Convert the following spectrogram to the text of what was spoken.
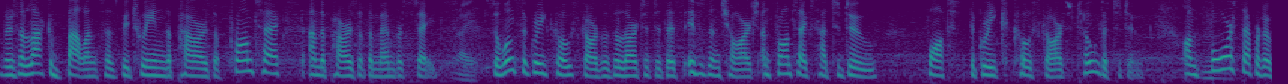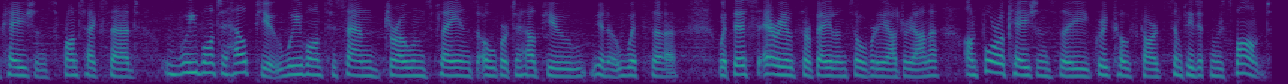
There's a lack of balance as between the powers of Frontex and the powers of the member states. Right. So once the Greek Coast Guard was alerted to this, it was in charge, and Frontex had to do what the Greek Coast Guard told it to do. On four separate occasions, Frontex said, "We want to help you. We want to send drones, planes over to help you, you know, with uh, with this aerial surveillance over the Adriana." On four occasions, the Greek Coast Guard simply didn't respond.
